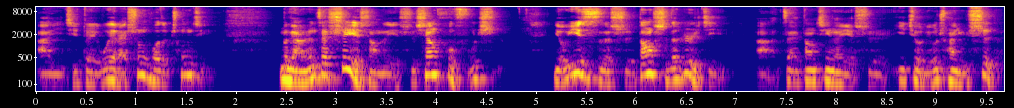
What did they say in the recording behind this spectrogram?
啊，以及对未来生活的憧憬。那么两人在事业上呢，也是相互扶持。有意思的是，当时的日记啊，在当今呢也是依旧流传于世的，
